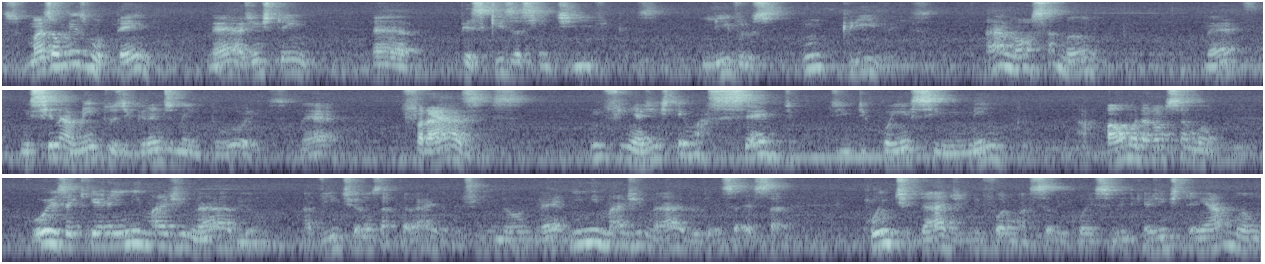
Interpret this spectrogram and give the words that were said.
isso. Mas ao mesmo tempo, né? A gente tem é, pesquisas científicas, livros incríveis à nossa mão né? ensinamentos de grandes mentores, né? frases. Enfim, a gente tem uma série de, de, de conhecimento à palma da nossa mão, coisa que era inimaginável há 20 anos atrás. Né? Inimaginável essa, essa quantidade de informação e conhecimento que a gente tem à mão.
